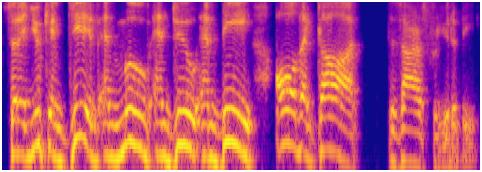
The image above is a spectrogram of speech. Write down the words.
so that you can give and move and do and be all that God desires for you to be.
